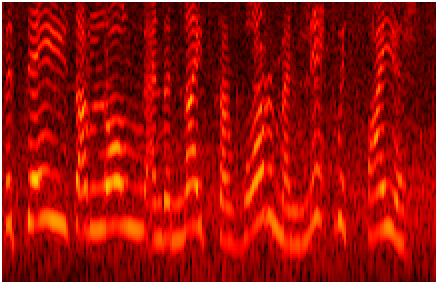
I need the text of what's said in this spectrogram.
The days are long and the nights are warm and lit with fires.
